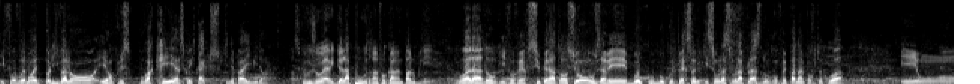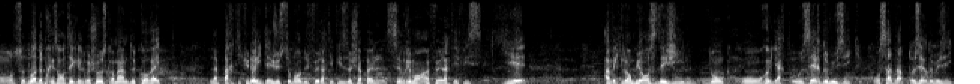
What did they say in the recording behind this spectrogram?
il faut vraiment être polyvalent et en plus pouvoir créer un spectacle, ce qui n'est pas évident. Parce que vous jouez avec de la poudre, il ne faut quand même pas l'oublier. Voilà, donc il faut faire super attention. Vous avez beaucoup, beaucoup de personnes qui sont là sur la place, donc on ne fait pas n'importe quoi. Et on, se doit de présenter quelque chose quand même de correct. La particularité justement du feu d'artifice de Chapelle, c'est vraiment un feu d'artifice qui est avec l'ambiance des Gilles. Donc on regarde aux airs de musique, on s'adapte aux airs de musique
